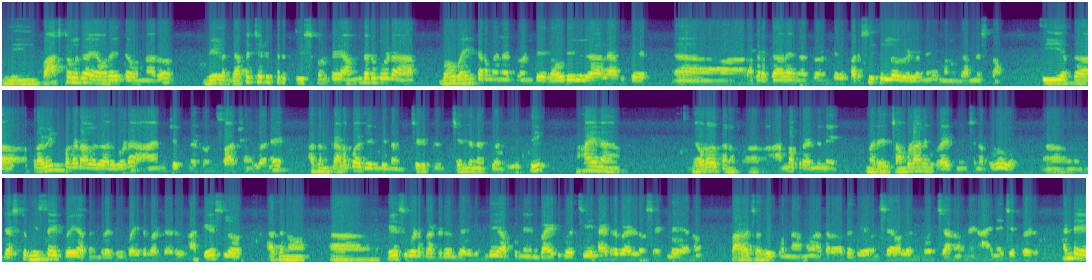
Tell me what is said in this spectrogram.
ఈ పాస్టర్లుగా ఎవరైతే ఉన్నారో వీళ్ళ గత చరిత్ర తీసుకుంటే అందరూ కూడా బహుభయంకరమైనటువంటి రౌడీలుగా లేకపోతే రకరకాలైనటువంటి పరిస్థితుల్లో వీళ్ళని మనం గమనిస్తాం. ఈ యొక్క ప్రవీణ్ పగడాల గారు కూడా ఆయన చెప్పినటువంటి సాక్ష్యంలోనే అతను కడప జరిగిన చెందినటువంటి వ్యక్తి. ఆయన ఎవరో తన అన్న ఫ్రెండ్ని మరి చంపడానికి ప్రయత్నించినప్పుడు జస్ట్ మిస్ అయిపోయి అతను బ్రతికి బయటపడ్డాడు. ఆ కేసులో అతను ఆ కేసు కూడా పెట్టడం జరిగింది. అప్పుడు నేను బయటకు వచ్చి హైదరాబాద్లో సెటిల్ అయ్యాను. బాగా చదువుకున్నాను. ఆ తర్వాత దేవుని సేవలోకి వచ్చాను అని ఆయనే చెప్పాడు. అంటే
